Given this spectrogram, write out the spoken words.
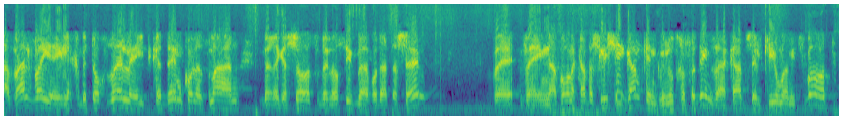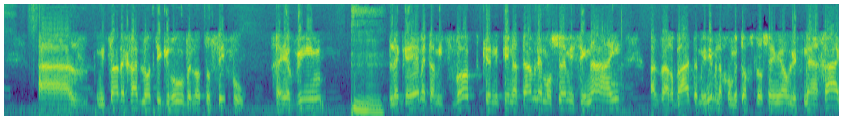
אבל וילך בתוך זה להתקדם כל הזמן ברגשות ולהוסיף בעבודת השם. ו- ואם נעבור לקו השלישי, גם כן גמילות חסדים, זה הקו של קיום המצוות, אז מצד אחד לא תגרעו ולא תוסיפו. חייבים לקיים את המצוות כנתינתם למשה מסיני, אז ארבעת המינים, אנחנו בתוך שלושים יום לפני החג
